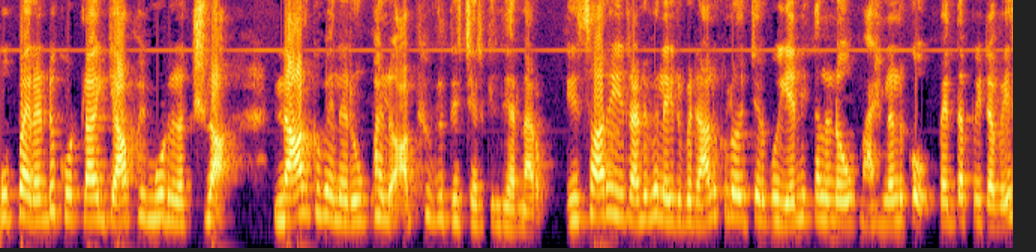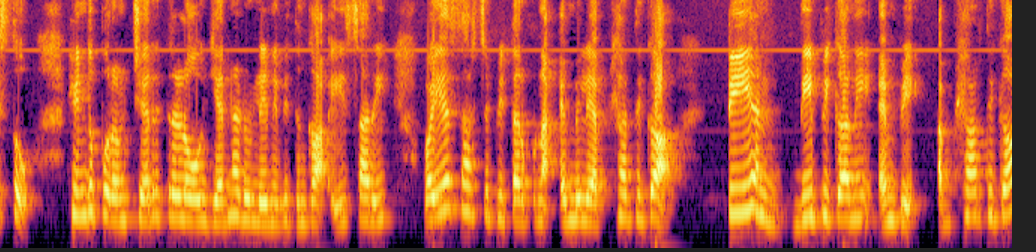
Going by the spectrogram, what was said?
ముప్పై రెండు కోట్ల యాభై మూడు లక్షల నాలుగు వేల రూపాయలు అభివృద్ధి జరిగింది అన్నారు. ఈసారి రెండు వేల ఇరవై నాలుగులో జరుగు ఎన్నికలలో మహిళలకు పెద్దపీట వేస్తూ హిందూపురం చరిత్రలో ఎన్నడూ లేని విధంగా ఈసారి వైఎస్ఆర్సీపీ తరపున ఎమ్మెల్యే అభ్యర్థిగా టిఎన్ దీపికాని ఎంపీ అభ్యర్థిగా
